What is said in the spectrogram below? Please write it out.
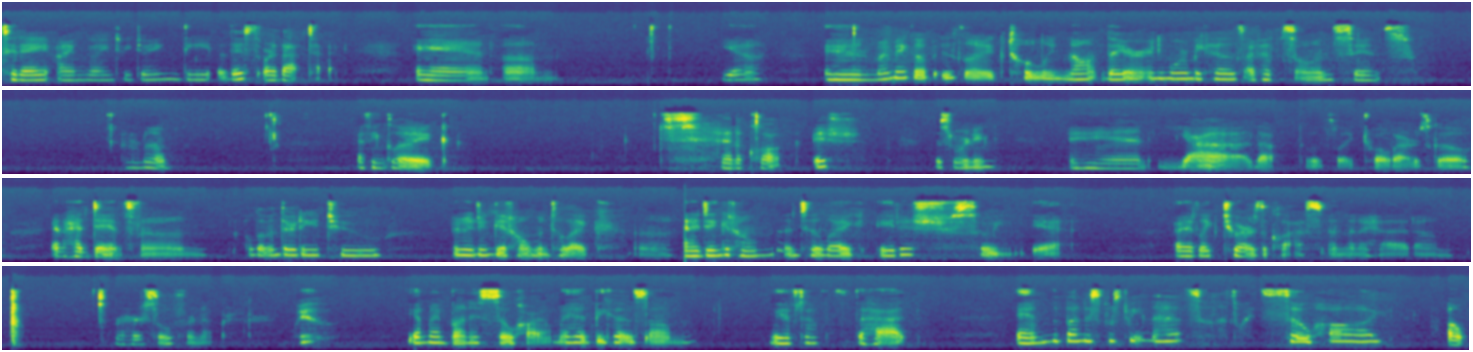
today I'm going to be doing the this or that tag. And um yeah. And my makeup is like totally not there anymore because I've had this on since I don't know. I think like 10 o'clock ish this morning. And yeah, that was like 12 hours ago. And I had dance from 11:30 to and I didn't get home until like uh, and I didn't get home until like 8ish. So yeah. I had like 2 hours of class and then I had um rehearsal for Nutcracker. Woo. Yeah, my bun is so high on my head because um we have to have the hat and the bun is supposed to be in the hat, so that's why it's so high. Oh,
